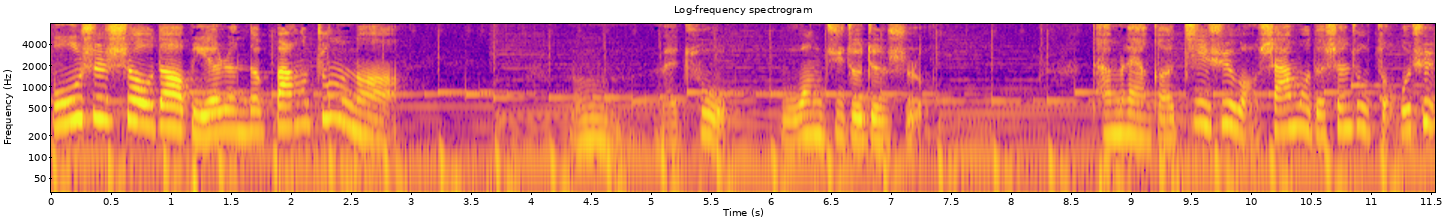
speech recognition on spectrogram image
不是受到别人的帮助呢。嗯，没错，我忘记这件事了。他们两个继续往沙漠的深处走过去，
